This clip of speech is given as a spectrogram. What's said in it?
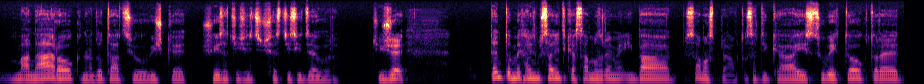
má nárok na dotáciu vo výške 66 tisíc eur. Čiže tento mechanizmus sa netýka samozrejme iba samozpráv. To sa týka aj subjektov, ktoré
